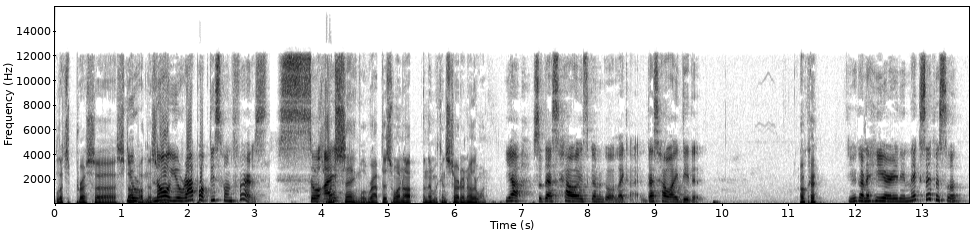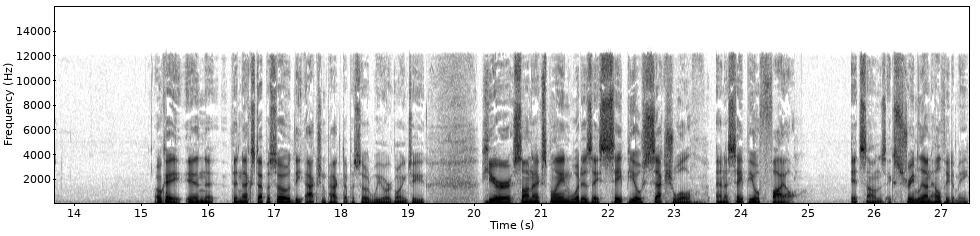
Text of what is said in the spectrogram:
let's press uh stop You- on this no, one. you wrap up this one first. So That's what I I'm saying. We'll wrap this one up and then we can start another one. yeah. So that's how it's gonna go. Like that's how I did it. Okay. You're gonna hear it in the next episode. Okay, in the next episode, the action-packed episode, we are going to hear Sana explain what is a sapiosexual and a sapiophile. It sounds extremely unhealthy to me,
